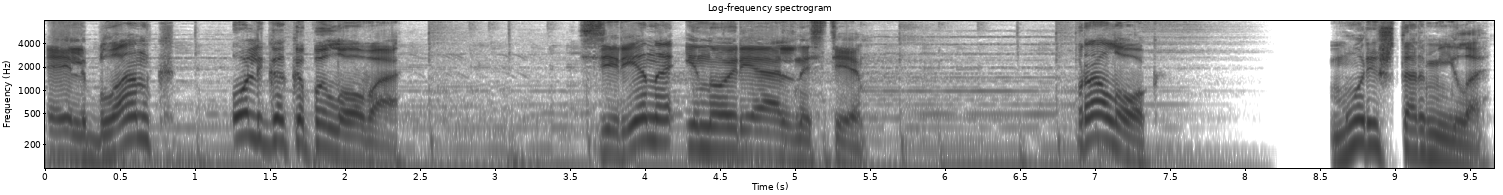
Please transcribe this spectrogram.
Эль Бланк, Ольга Копылова. Сирена иной реальности. Пролог. Море штормило.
